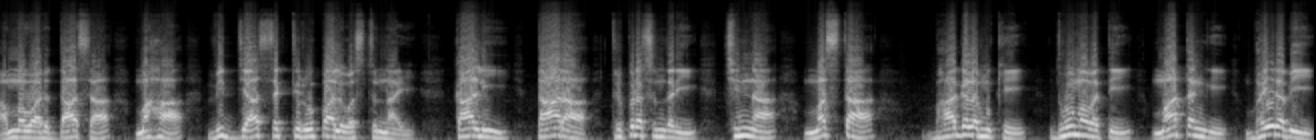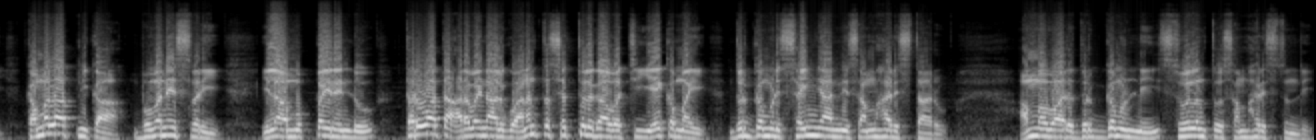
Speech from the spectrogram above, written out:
అమ్మవారు దాస మహా విద్య శక్తి రూపాలు వస్తున్నాయి. కాళీ తార త్రిపుర సుందరి చిన్న మస్త భాగలముఖి ధూమవతి మాతంగి భైరవి కమలాత్మిక భువనేశ్వరి ఇలా ముప్పై రెండు తరువాత అరవై నాలుగు అనంత శక్తులుగా వచ్చి ఏకమై దుర్గముడి సైన్యాన్ని సంహరిస్తారు. అమ్మవారు దుర్గముణ్ణి శూలంతో సంహరిస్తుంది.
